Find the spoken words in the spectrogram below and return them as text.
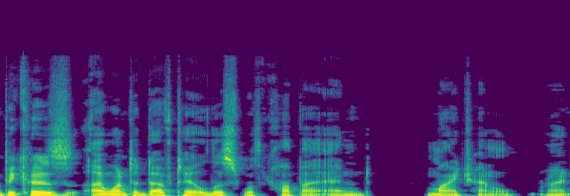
because I want to dovetail this with COPPA and my channel, right?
